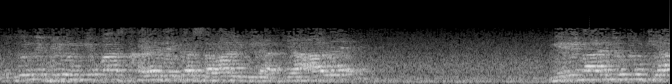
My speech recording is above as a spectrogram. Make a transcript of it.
حضور نے پھر ان کے پاس کھڑے رہ کر سوال کیا کیا حال ہے؟ میرے بارے میں تم کیا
